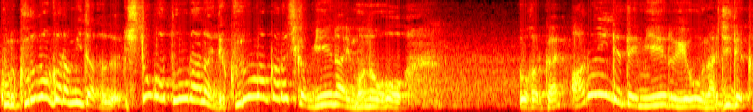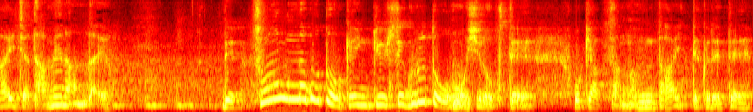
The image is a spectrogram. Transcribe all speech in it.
これ車から見たら人が通らないで車からしか見えないものを分かるかい？歩いてて見えるような字で書いちゃダメなんだよ。でそんなことを研究してくると面白くてお客さんがうんと入ってくれて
